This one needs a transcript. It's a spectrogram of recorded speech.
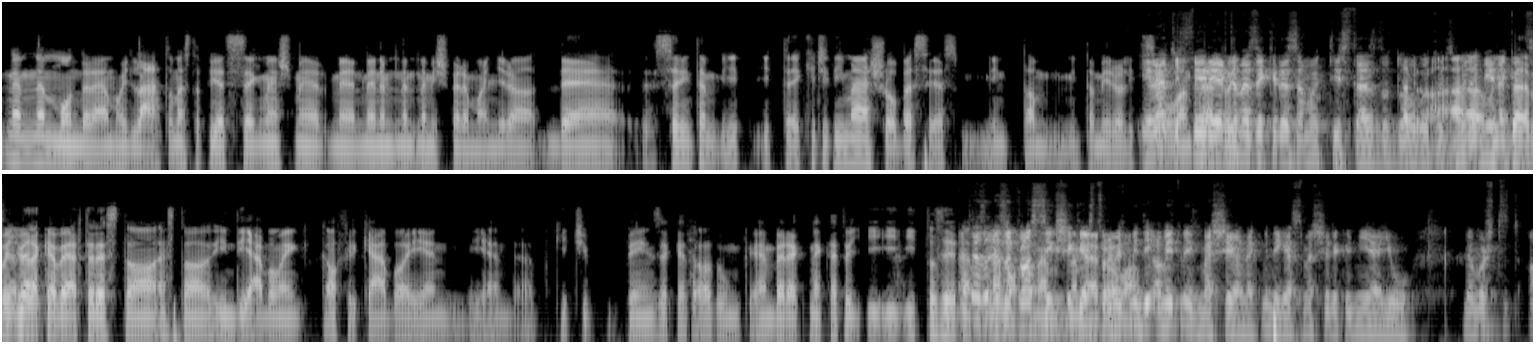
Nem, nem mondanám, hogy látom ezt a piaci szegmens, mert, mert, mert nem, nem, nem ismerem annyira, de szerintem itt, itt egy kicsit így másról beszélsz, mint, a, mint amiről itt Én szó lehet, van. hogy félreértem, ezért kérdezem, hogy tisztázd a dolgot, hogy Hát, hogy be, vagy belekeverted ezt a, ezt a Indiába, meg Afrikába ilyen, ilyen kicsi pénzeket adunk embereknek, hát hogy itt azért hát ez, nem, ez a klasszik sikersztori, amit, mindig, amit még mesélnek, mindig ezt mesélik, hogy milyen jó. De most... A,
